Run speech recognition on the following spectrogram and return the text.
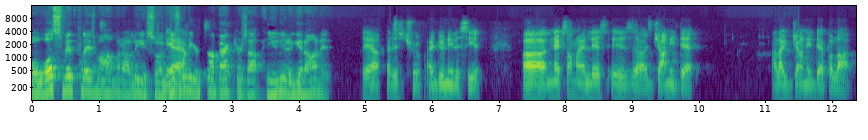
Well, Will Smith plays Muhammad Ali, so if he's one of your top actors, uh, you need to get on it. Yeah, that is true. I do need to see it. Uh, next on my list is uh, Johnny Depp. I like Johnny Depp a lot.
